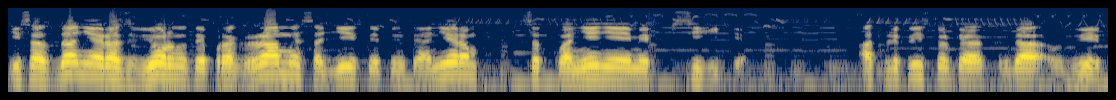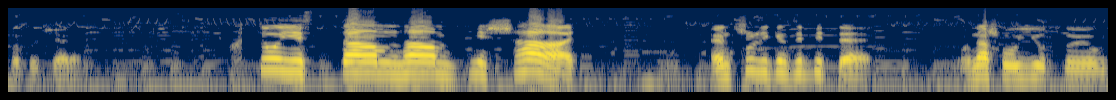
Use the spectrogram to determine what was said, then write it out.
и создания развернутой программы содействия пенсионерам с отклонениями в психике. Отвлеклись только, когда в дверь постучали. «Кто есть там нам мешать. Entschuldigen Sie bitte. В нашу уютную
